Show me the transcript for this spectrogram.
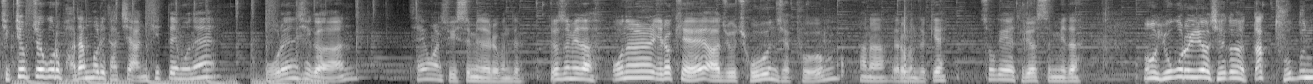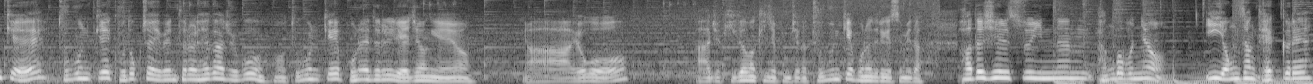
직접적으로 바닷물이 닿지 않기 때문에 오랜 시간 사용할 수 있습니다, 여러분들. 좋습니다. 오늘 이렇게 아주 좋은 제품 하나 여러분들께 소개해 드렸습니다. 어, 요거를요, 제가 딱 두 분께, 두 분께 구독자 이벤트를 해가지고, 어, 두 분께 보내드릴 예정이에요. 야, 요거 아주 기가 막힌 제품 제가 두 분께 보내드리겠습니다. 받으실 수 있는 방법은요, 이 영상 댓글에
